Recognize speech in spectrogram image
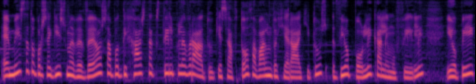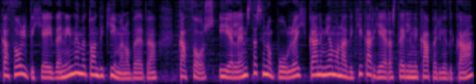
Εμείς θα το προσεγγίσουμε βεβαίως από τη hashtag στυλ πλευρά του και σε αυτό θα βάλουν το χεράκι τους δύο πολύ καλοί μου φίλοι, οι οποίοι καθόλου τυχαίοι δεν είναι με το αντικείμενο βέβαια. Καθώς η Ελένη Στασινοπούλου έχει κάνει μια μοναδική καριέρα στα ελληνικά περιοδικά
